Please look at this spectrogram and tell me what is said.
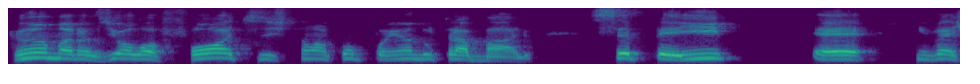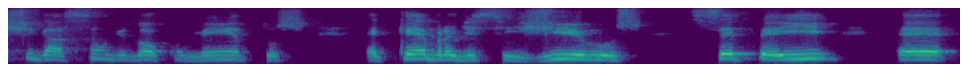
câmaras e holofotes estão acompanhando o trabalho. CPI é investigação de documentos, é quebra de sigilos, CPI é,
